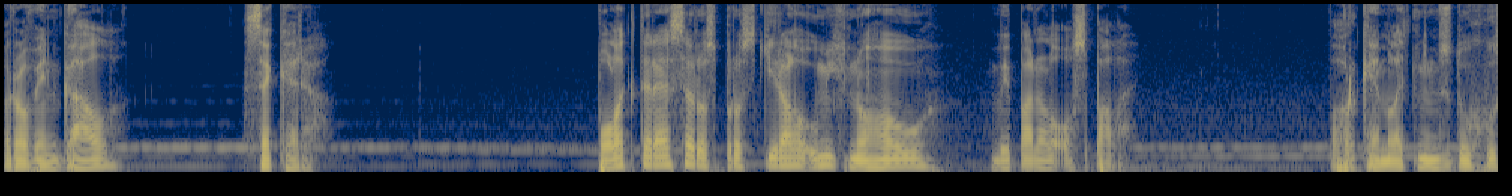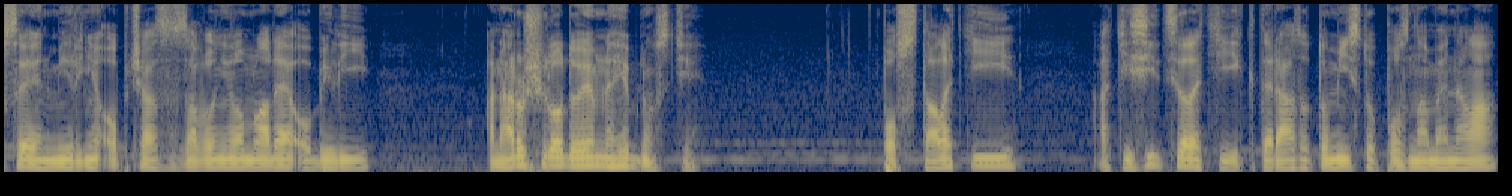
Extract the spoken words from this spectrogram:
Rovingal, sekera. Pole, které se rozprostíralo u mých nohou, vypadalo ospale. V horkém letním vzduchu se jen mírně občas zavlnilo mladé obilí a narušilo dojem nehybnosti. Po staletí a tisíciletí, která toto místo poznamenala,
